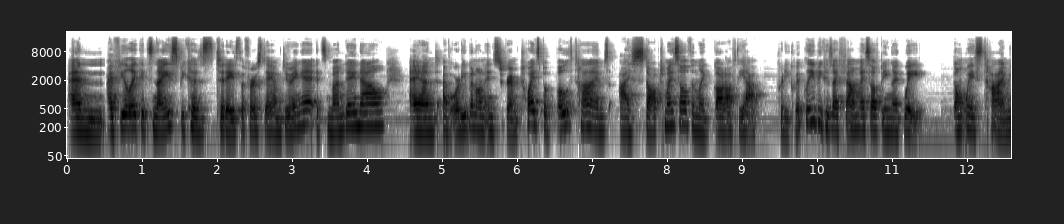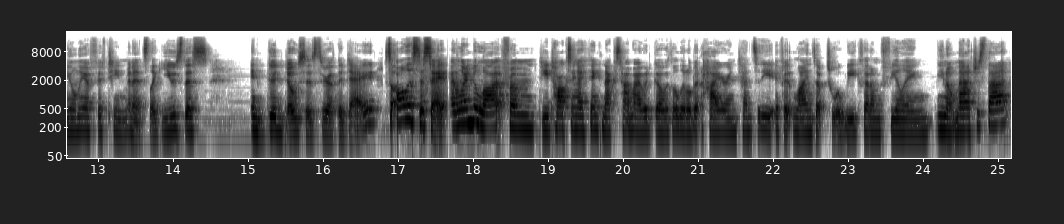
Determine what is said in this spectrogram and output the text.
And I feel like it's nice because today's the first day I'm doing it. It's Monday now, and I've already been on Instagram twice, but both times I stopped myself and like got off the app pretty quickly because I found myself being like, wait, don't waste time. You only have 15 minutes. Like use this in good doses throughout the day. So all this to say, I learned a lot from detoxing. I think next time I would go with a little bit higher intensity if it lines up to a week that I'm feeling, you know, matches that.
